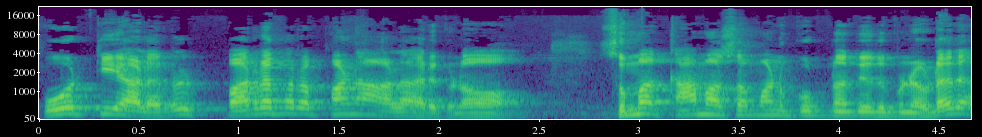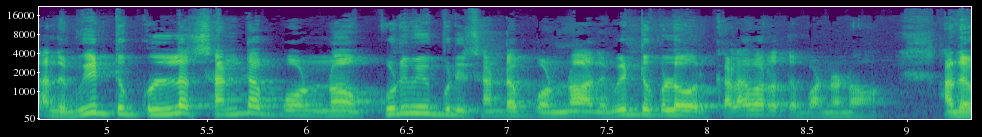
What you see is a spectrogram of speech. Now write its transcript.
போட்டியாளர்கள் பரபரப்பான ஆளாக இருக்கணும். சும்மா காமாசமானு கூப்பிட்டு வந்து இது பண்ணக்கூடாது. அந்த வீட்டுக்குள்ளே சண்டை போடணும். குடுமிப்பிடி சண்டை போடணும். அந்த வீட்டுக்குள்ளே ஒரு கலவரத்தை பண்ணணும். அந்த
